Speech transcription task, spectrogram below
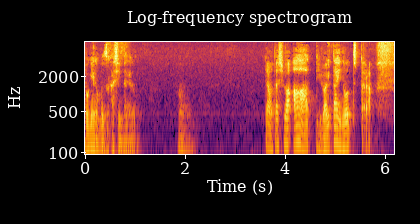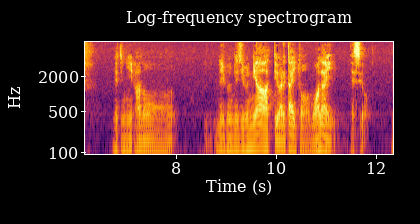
表現が難しいんだけど。うん。じゃあ私は、あーって言われたいの？って言ったら、別に、あのー自分で自分にあーって言われたいとは思わないですよ。う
